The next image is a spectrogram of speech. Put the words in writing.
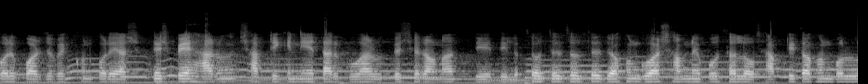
করে পর্যবেক্ষণ করে আসো। শেষ পেয়ে হারুন সাপটিকে নিয়ে তার গুহার উদ্দেশ্যে রওনা দিয়ে দিল। চলতে চলতে যখন গুহার সামনে পৌঁছালো, সাপটি তখন বলল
